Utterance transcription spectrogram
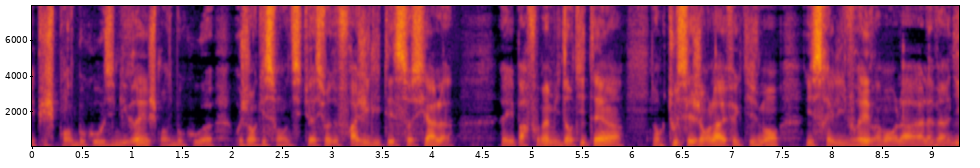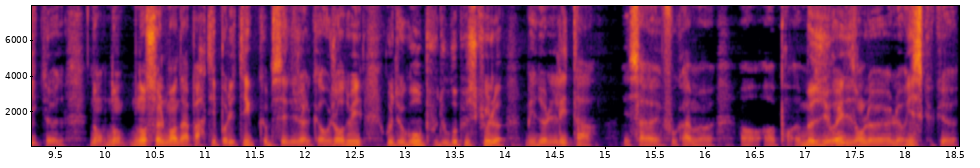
Et puis je pense beaucoup aux immigrés, je pense beaucoup aux gens qui sont en situation de fragilité sociale et parfois même identitaire. Donc tous ces gens-là, effectivement, ils seraient livrés vraiment là à la vindicte, non, seulement d'un parti politique, comme c'est déjà le cas aujourd'hui, ou de groupes, ou de groupuscules, mais de l'État. Et ça, il faut quand même euh, mesurer, disons, le, risque que,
